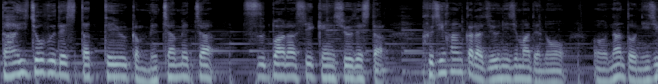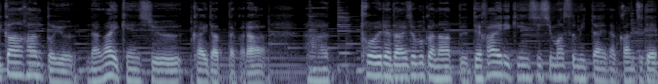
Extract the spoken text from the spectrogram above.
大丈夫でしたっていうかめちゃめちゃ素晴らしい研修でした9時半から12時までのなんと2時間半という長い研修会だったからあトイレ大丈夫かなって出入り禁止しますみたいな感じで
